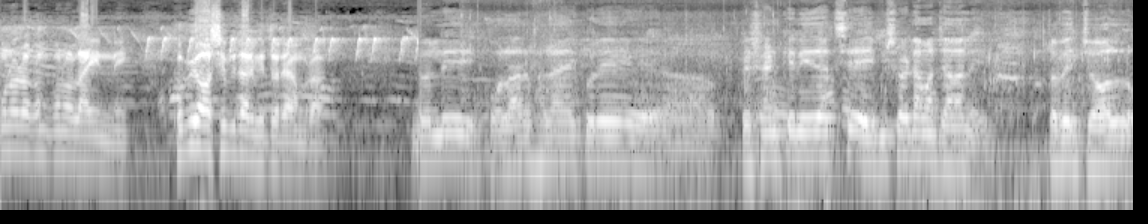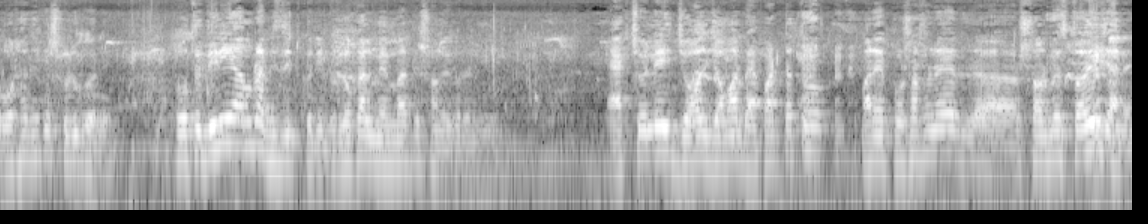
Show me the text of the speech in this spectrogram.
কোনো রকম কোনো লাইন নেই। খুবই অসুবিধার ভিতরে আমরা। অ্যাকচুয়ালি কলার ভেলায় করে পেশেন্টকে নিয়ে যাচ্ছে, এই বিষয়টা আমার জানা নেই। তবে জল ওঠা থেকে শুরু করে প্রতিদিনই আমরা ভিজিট করি, লোকাল মেম্বারকে সঙ্গে করে নিয়ে অ্যাকচুয়ালি জল জমার ব্যাপারটা তো মানে প্রশাসনের সর্বস্তরেই জানে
